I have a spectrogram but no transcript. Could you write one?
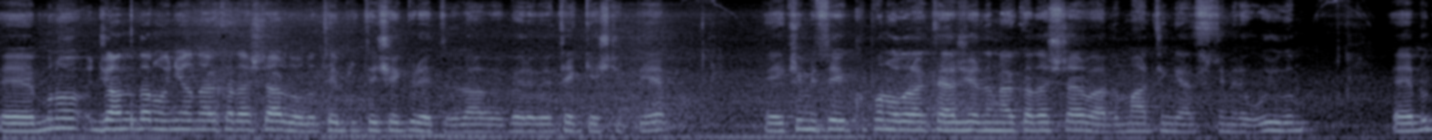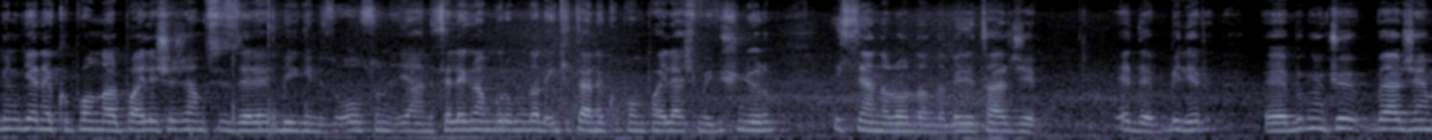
Ee, bunu canlıdan oynayan arkadaşlar da oldu. Tebrik teşekkür ettiler abi böyle böyle tek geçtik diye. Ee, kimisi kupon olarak tercih eden arkadaşlar vardı Martingen sistemine uygun. Ee, bugün gene kuponlar paylaşacağım sizlere bilginiz olsun. Yani Telegram grubunda da iki tane kupon paylaşmayı düşünüyorum. İsteyenler oradan da beni tercih edebilir. E, bugünkü vereceğim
